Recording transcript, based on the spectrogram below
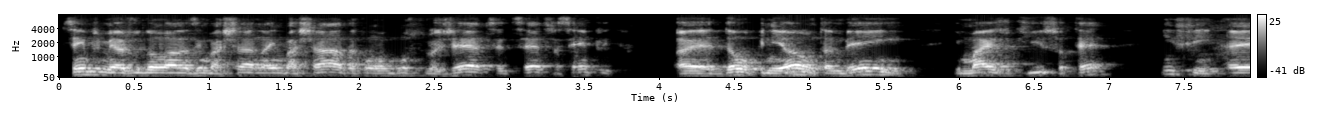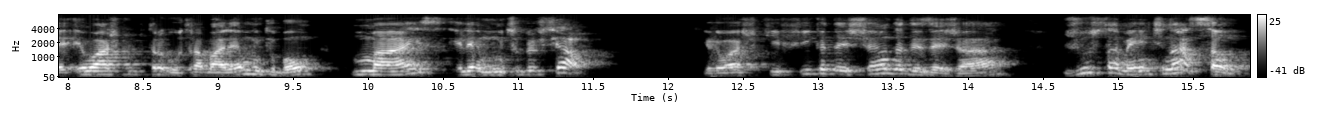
sempre me ajudam lá nas na embaixada com alguns projetos, etc. Sempre é, dão opinião também, e mais do que isso até. Enfim, é, eu acho que o, tra o trabalho é muito bom, mas ele é muito superficial. Eu acho que fica deixando a desejar justamente na ação.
